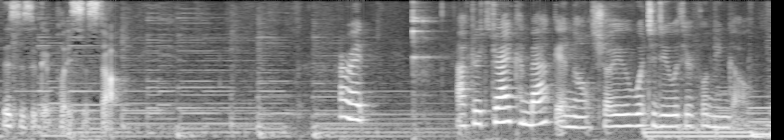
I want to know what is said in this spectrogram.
This is a good place to stop. All right, after it's dry, come back and I'll show you what to do with your flamingo.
